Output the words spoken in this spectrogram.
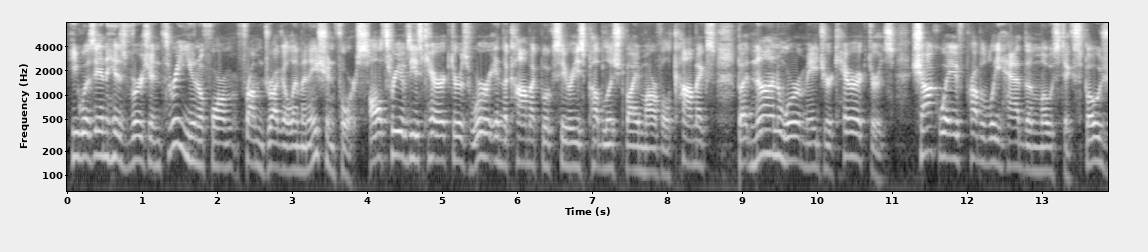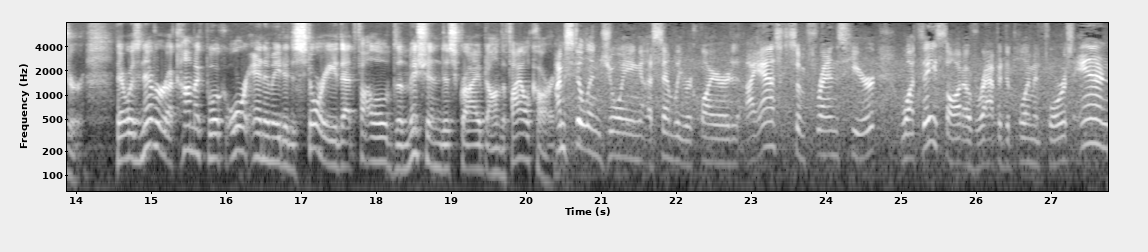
He was in his version 3 uniform from Drug Elimination Force. All three of these characters were in the comic book series published by Marvel Comics, but none were major characters. Shockwave probably had the most exposure. There was never a comic book or animated story that followed the mission described on the file card. I'm still enjoying Assembly Required. I asked some friends here what they thought of Rapid Deployment Force and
